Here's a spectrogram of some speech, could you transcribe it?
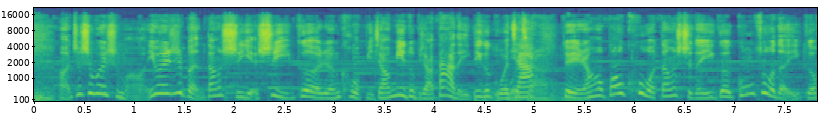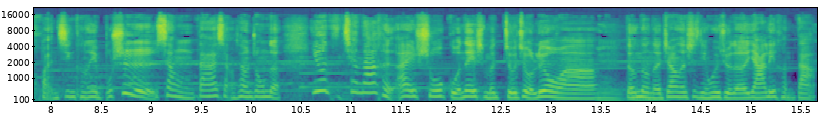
嗯啊，这是为什么啊？因为日本当时也是是一个人口比较密度比较大的一个一个国家，国家对，然后包括当时的一个工作的一个环境，可能也不是像大家想象中的，因为现在大家很爱说国内什么九九六啊、嗯等等的这样的事情，会觉得压力很大。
